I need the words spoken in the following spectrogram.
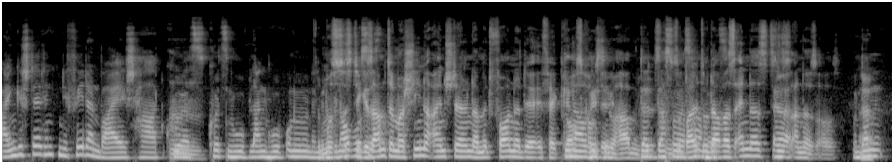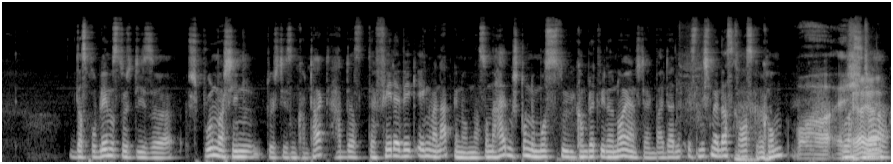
eingestellt hinten die Federn weich, hart, kurz, kurzen Hub, langen Hub und und und. Du musstest die wusstest- gesamte Maschine einstellen, damit vorne der Effekt Genau, rauskommt, richtig. den du haben Da- willst. du das sobald du da willst. was änderst, sieht Ja. es anders aus. Und Ja. dann, das Problem ist, durch diese Spulmaschinen, durch diesen Kontakt, hat das, der Federweg irgendwann abgenommen. Nach so einer halben Stunde musst du die komplett wieder neu anstellen, weil dann ist nicht mehr das rausgekommen. Boah, echt. Ja, ja. war.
